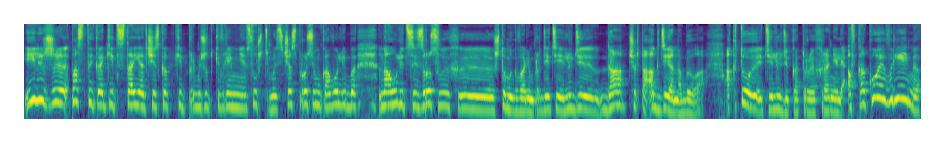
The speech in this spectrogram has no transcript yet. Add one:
или же посты какие-то стоят через какие-то промежутки времени. Слушайте, мы сейчас спросим у кого-либо на улице из взрослых, э, что мы говорим про детей, люди, да, черта, а где она была? А кто эти люди, которые охраняли? А в какое время?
